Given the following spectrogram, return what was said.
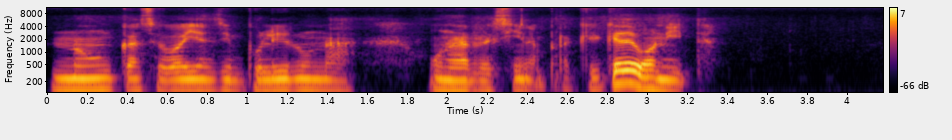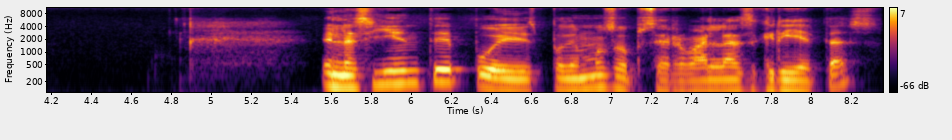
nunca se vayan sin pulir una, una resina para que quede bonita. En la siguiente, pues podemos observar las grietas.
